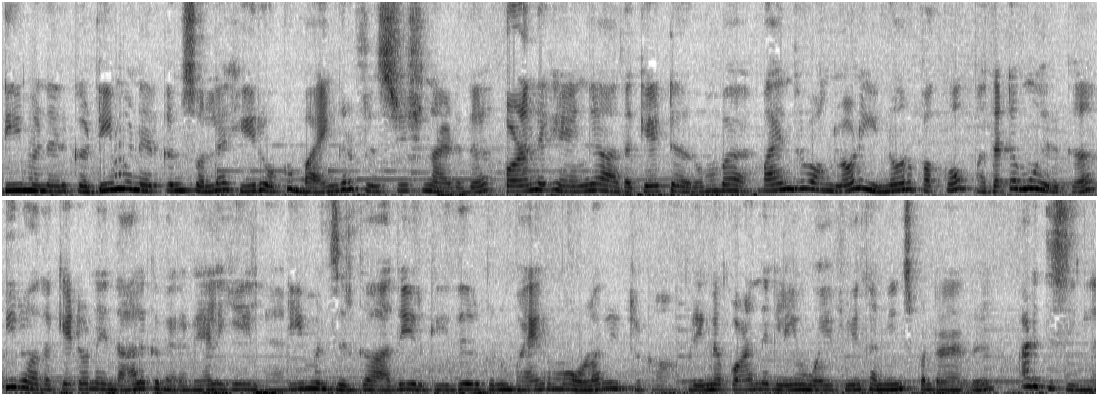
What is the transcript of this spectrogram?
டீமன் இருக்கு டீமன் இருக்குன்னு சொல்ல ஹீரோக்கு பயங்கர ஃப்ரஸ்ட்ரேஷன் ஆயிடுது. குழந்தைங்க எங்க அதை கேட்டு ரொம்ப பயந்துருவாங்களோன்னு இன்னொரு பக்கம் பதட்டமும் இருக்கு. ஹீரோ அதை கேட்டோன்னே இந்த ஆளுக்கு வேற வேலையே இல்ல. டீமன்ஸ் இருக்கு அது இருக்கு இது இருக்குன்னு பயங்கரமா உளறிட்டு இருக்கான். அப்படின்னு குழந்தைகளையும் ஒய்ஃபையும் கன்வின்ஸ் பண்றாரு. அடுத்த சீன்ல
